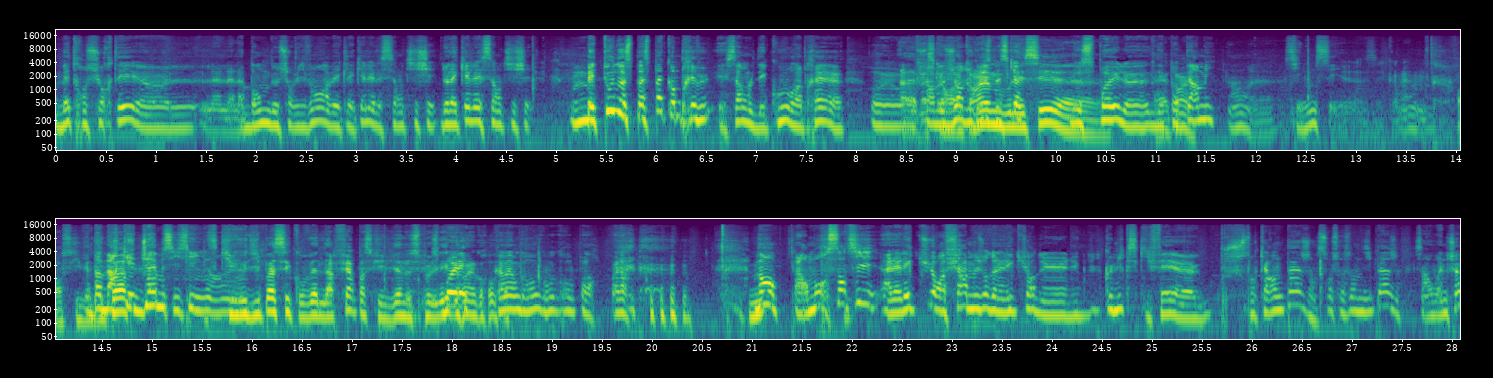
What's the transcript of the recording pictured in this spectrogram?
mettre en sûreté euh, la, la- la bande de survivants avec laquelle elle s'est entichée, de laquelle elle s'est entichée. Mais tout ne se passe pas comme prévu. Et ça, on le découvre après, euh, au Ah, fur et à mesure du quand comics, même parce vous que laisser. le spoil euh, n'est pas permis. hein, sinon, c'est même. Alors, ce qui Il vous n'y a pas dit marqué James ici. Ce hein. qui vous dit pas, c'est qu'on vient de la refaire parce qu'il vient de spoiler, Spoiler, comme un gros. quand même gros gros gros porc. Voilà. non, alors mon ressenti à la lecture, au fur et à mesure de la lecture du, du- du comics qui fait euh, 140 pages, 170 pages, c'est un one shot.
